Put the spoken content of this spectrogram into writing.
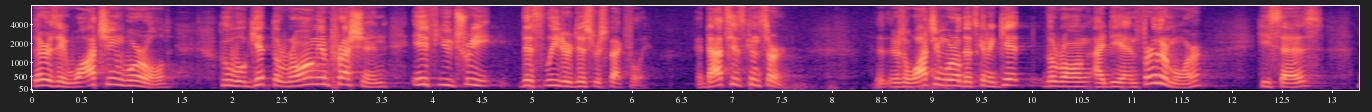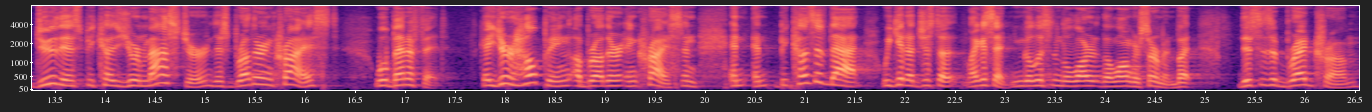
there is a watching world who will get the wrong impression if you treat this leader disrespectfully. And that's his concern. There's a watching world that's going to get the wrong idea. And furthermore, he says, do this because your master, this brother in Christ, will benefit. Okay, you're helping a brother in Christ. And, and, and because of that, we get a, just a, like I said, you can go listen to the, the longer sermon, but this is a breadcrumb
